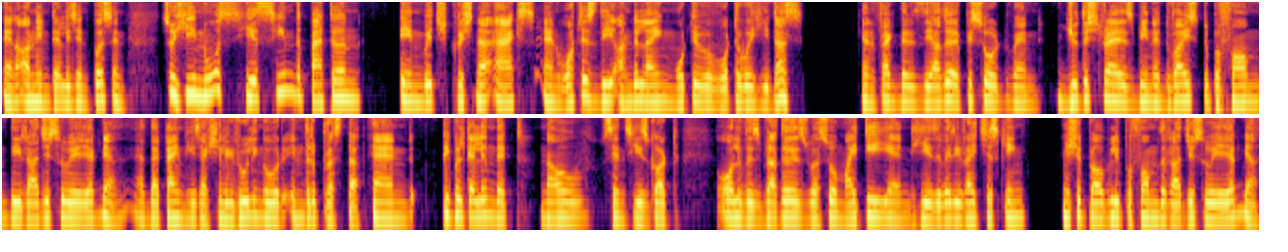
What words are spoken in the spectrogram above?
an unintelligent person. So he knows, he has seen the pattern in which Krishna acts and what is the underlying motive of whatever he does. In fact, there is the other episode when Yudhishthira has been advised to perform the Rajasuya Yajna. At that time, he's actually ruling over Indraprastha. And people tell him that now, since he's got all of his brothers were so mighty and he is a very righteous king, he should probably perform the Rajasuya Yajna.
